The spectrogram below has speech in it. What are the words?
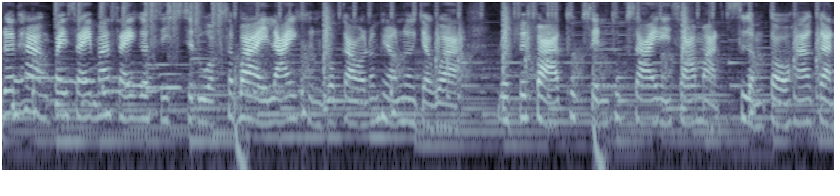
เดินทางไปไซมาไซก็สิสะดวกสบายหลายขึ้นกว่าเก่าเนาะพี่น้องเนื่องจากว่ารถไฟฟ้าทุกเส้นทุกสายนี่สามารถเสื่อมต่อหากัน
